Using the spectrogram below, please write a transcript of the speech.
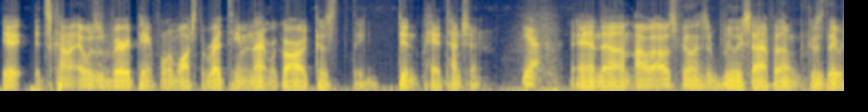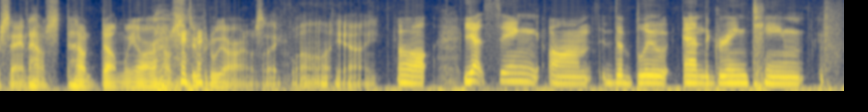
it it's kind of it was very painful to watch the red team in that regard because they didn't pay attention. Yeah. And um, I, I was feeling really sad for them because they were saying how how dumb we are, how stupid we are, and I was like, well, yeah, Well, yet seeing um, the blue and the green team f-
